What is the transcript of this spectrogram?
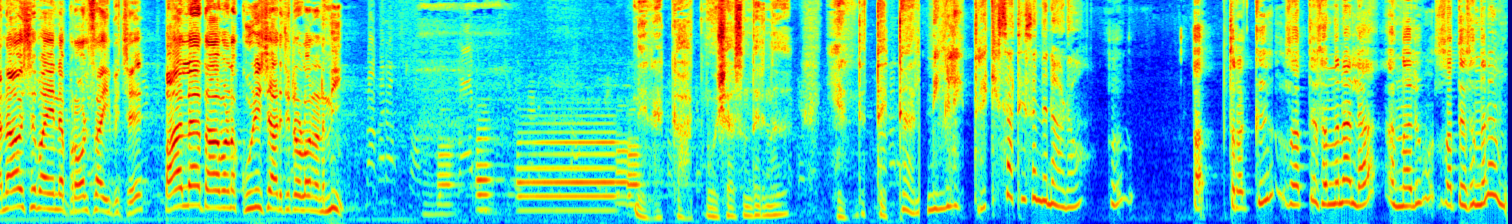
അനാവശ്യമായി എന്നെ പ്രോത്സാഹിപ്പിച്ച് പല തവണ കുഴി ചാടിച്ചിട്ടുള്ളവനാണ് നീ. നിനക്ക് ആത്മവിശ്വാസം തരുന്നത് എന്റെ തെറ്റാ നിങ്ങൾ ഇത്രയ്ക്ക് സത്യസന്ധനാണോ? അത്രയ്ക്ക് സത്യസന്ധനല്ല എന്നാലും സത്യസന്ധനാണ്.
